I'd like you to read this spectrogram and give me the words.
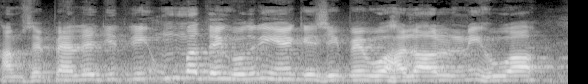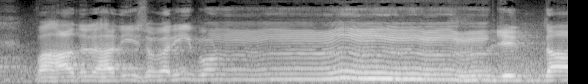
हमसे पहले जितनी उम्मतें गुजरी हैं, किसी पे वो हलाल नहीं हुआ। बहादुर हदीस गरीब जिद्दा।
